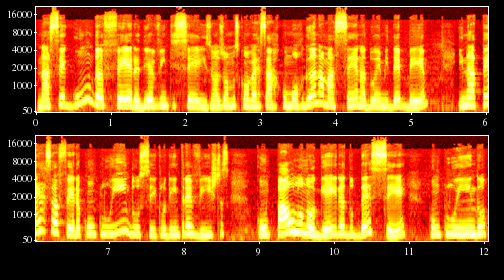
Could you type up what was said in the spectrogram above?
Na segunda-feira, dia 26, nós vamos conversar com Morgana Macena, do MDB. E na terça-feira, concluindo o ciclo de entrevistas, com Paulo Nogueira, do DC, concluindo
